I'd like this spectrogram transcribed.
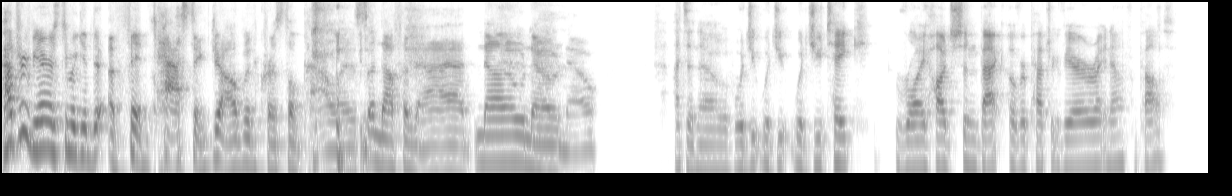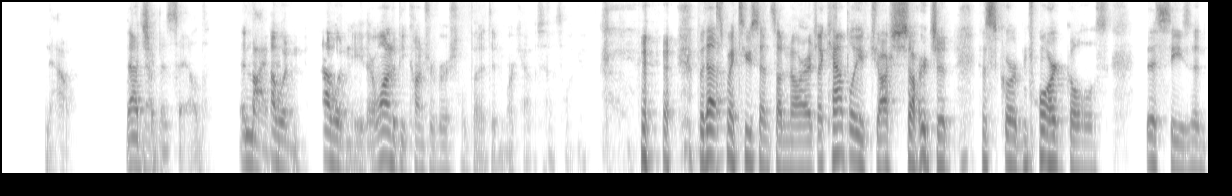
Patrick Vieira is doing a, a fantastic job with Crystal Palace. Enough of that. No, no, no. I don't know. Would you would you would you take Roy Hodgson back over Patrick Vieira right now for Palace? No. That no. ship has sailed. In my opinion. I wouldn't. I wouldn't either. I wanted to be controversial, but it didn't work out, so it's all good. but that's my two cents on Norwich. I can't believe Josh Sargent has scored more goals this season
